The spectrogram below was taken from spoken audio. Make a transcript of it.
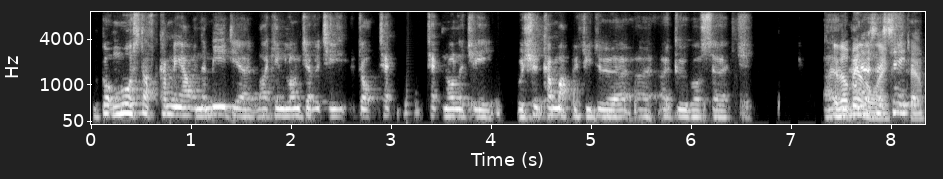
we've got more stuff coming out in the media, like in longevity tech, technology, which should come up if you do a, a, a Google search. And they'll be and on the as say, too.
